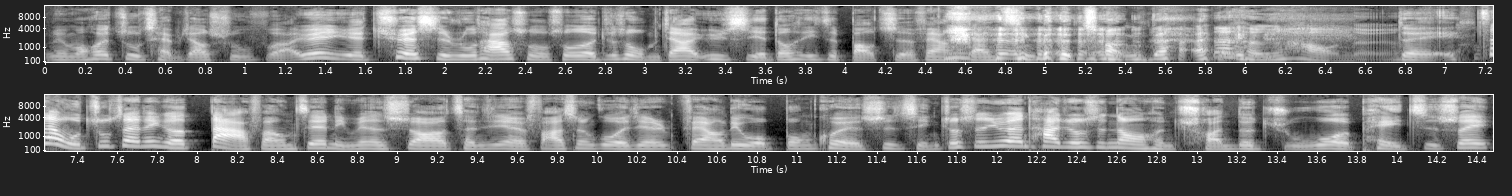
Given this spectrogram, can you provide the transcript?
你们会住起来比较舒服啊。因为也确实如他所说的，就是我们家的浴室也都是一直保持的非常干净的 状态，那很好呢。对，在我住在那个大房间里面的时候，曾经也发生过一件非常令我崩溃的事情，就是因为它就是那种很传的主卧的配置，所以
